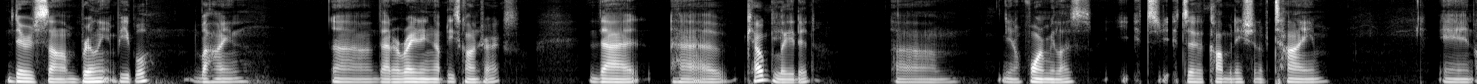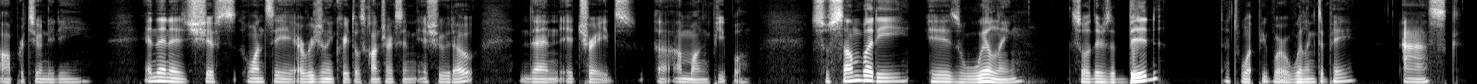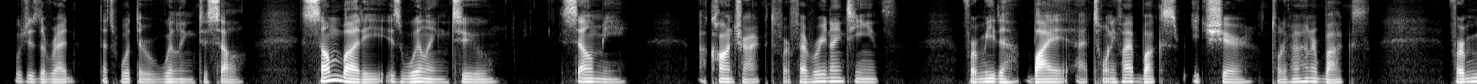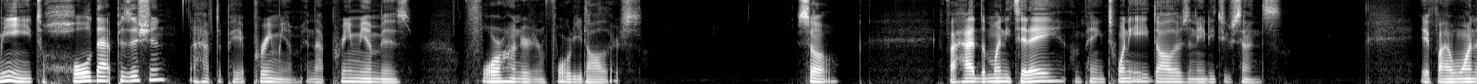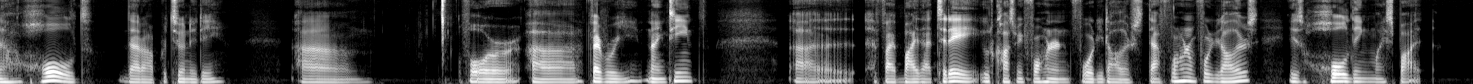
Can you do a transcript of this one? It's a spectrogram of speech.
there's some brilliant people behind uh, that are writing up these contracts that have calculated um, you know formulas it's it's a combination of time and opportunity and then it shifts once they originally create those contracts and issue it out then it trades uh, among people so somebody is willing. So there's a bid, that's what people are willing to pay. Ask, which is the red, that's what they're willing to sell. Somebody is willing to sell me a contract for February 19th for me to buy it at 25 bucks each share, 2500 bucks. For me to hold that position, I have to pay a premium and that premium is $440. So, if I had the money today, I'm paying $28.82. If I want to hold that opportunity, um, for uh, February 19th. Uh, if I buy that today, it would cost me $440. That $440 is holding my spot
